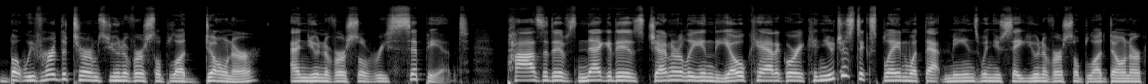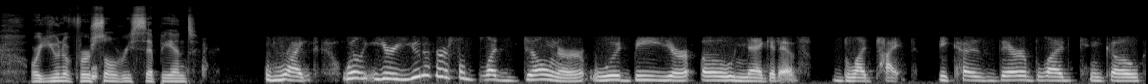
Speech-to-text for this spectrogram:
But we've heard the terms universal blood donor and universal recipient. Positives, negatives, generally in the O category. Can you just explain what that means when you say universal blood donor or universal recipient? Right. Well, your universal blood donor would be your O negative blood type because their blood can go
